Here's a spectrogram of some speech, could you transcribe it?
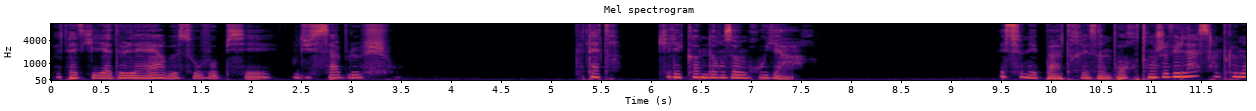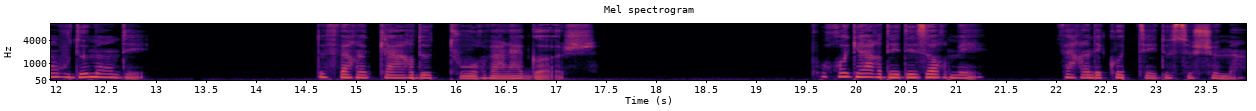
Peut-être qu'il y a de l'herbe sous vos pieds ou du sable chaud. Peut-être qu'il est comme dans un brouillard. Et ce n'est pas très important, je vais là simplement vous demander de faire un quart de tour vers la gauche pour regarder désormais vers un des côtés de ce chemin.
